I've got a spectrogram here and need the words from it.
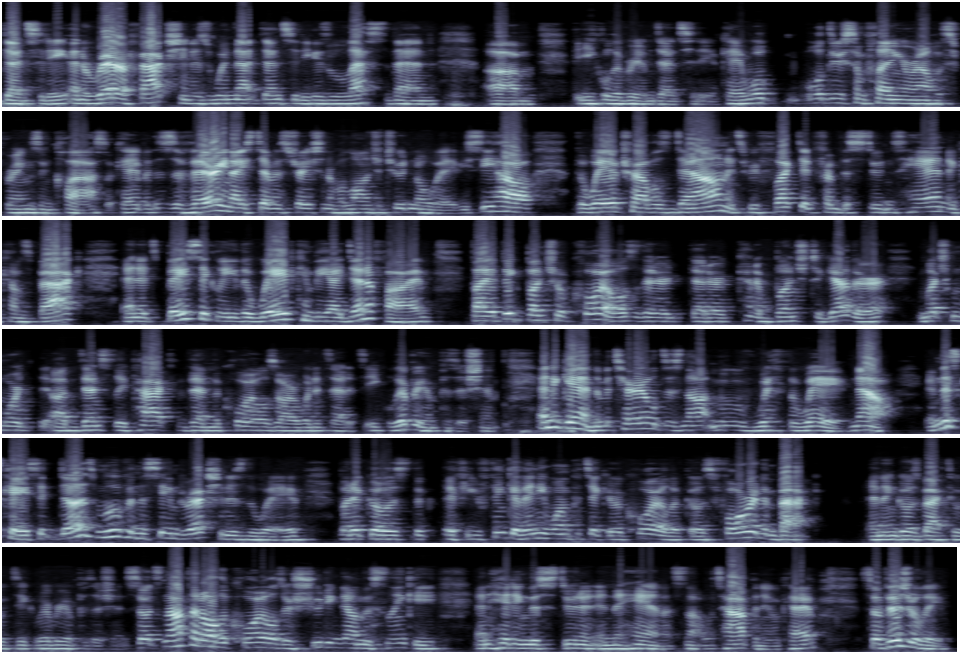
density, and a rarefaction is when that density is less than um, the equilibrium density. Okay, we'll we'll do some playing around with springs in class. Okay, but this is a very nice demonstration of a longitudinal wave. You see how the wave travels down, it's reflected from the student's hand and comes back, and it's basically the wave can be identified by a big bunch of coils that are that are kind of bunched together, much more uh, densely packed than the coils are when it's at its equilibrium position. And again, the material does not move with the wave. Now, in this case, it does move in the same direction as the wave, but it goes, the, if you think of any one particular coil, it goes forward and back and then goes back to its equilibrium position. So it's not that all the coils are shooting down the slinky and hitting this student in the hand. That's not what's happening, okay? So visually,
